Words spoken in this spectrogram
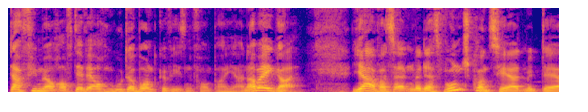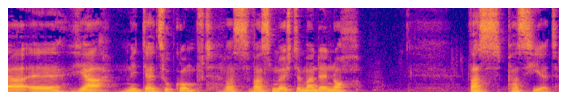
da fiel mir auch auf, der wäre auch ein guter Bond gewesen vor ein paar Jahren. Aber egal. Ja, was hatten wir? Das Wunschkonzert mit der, äh, ja, mit der Zukunft. Was, was möchte man denn noch? Was passiert?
